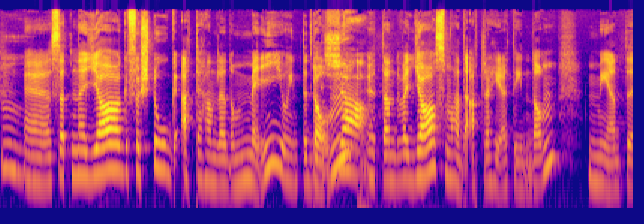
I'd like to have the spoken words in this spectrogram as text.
Mm. Eh, så att när jag förstod att det handlade om mig och inte dem, ja. utan det var jag som hade attraherat in dem, med eh,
